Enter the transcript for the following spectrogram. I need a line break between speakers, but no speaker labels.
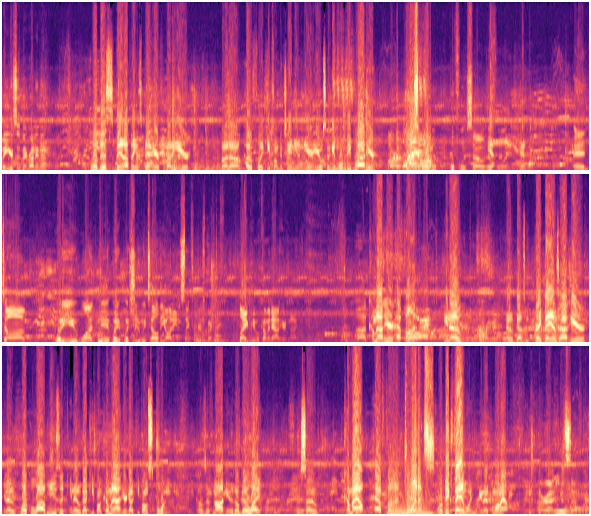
years has it been running now?
Well, this event I think has been here for about a year, but uh, hopefully it keeps on continuing year to year. We're going to get more people out here to support them.
Hopefully so.
Yeah.
Hopefully.
Yeah.
And uh, what do you want? The, what, what should we tell the audience, like from your perspective, like people coming out here tonight?
Uh, come out here, have fun. You know, you know, got some great bands out here. You know, local loud music. You know, We got to keep on coming out here. Got to keep on supporting, because if not, you know, they'll go away. And so, come out, have fun, join us. We're a big family. You know, come on out.
All right, good stuff.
